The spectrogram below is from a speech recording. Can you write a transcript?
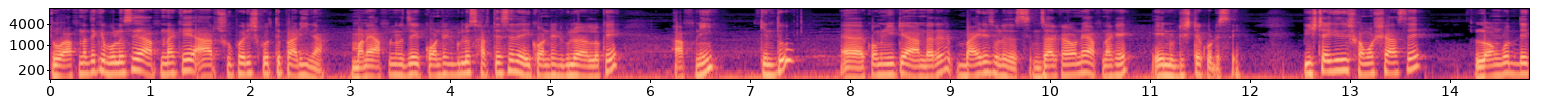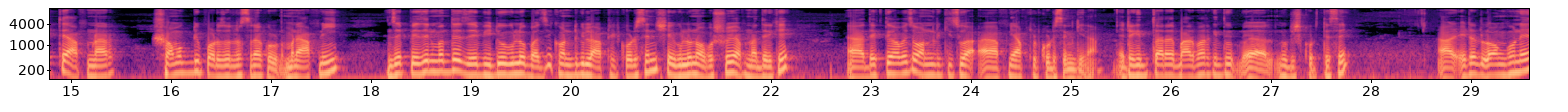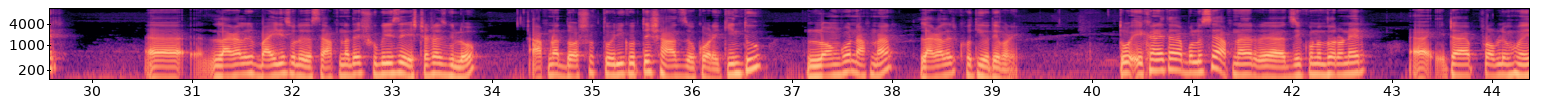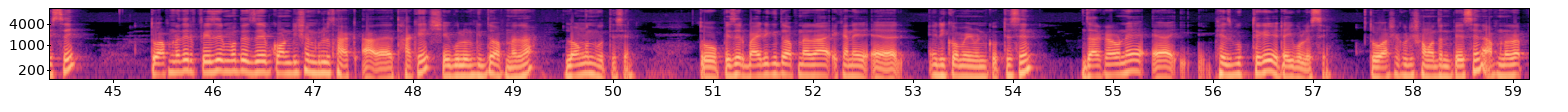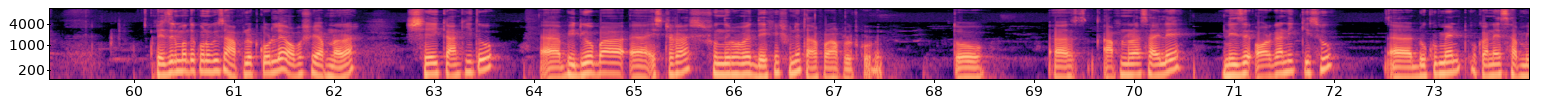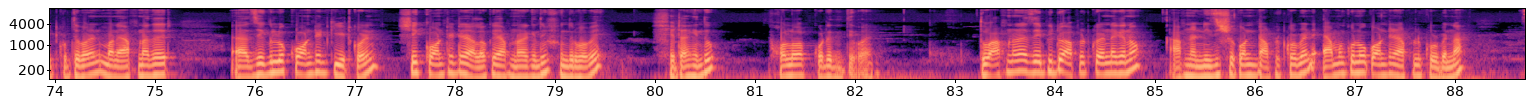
তো আপনাদেরকে বলেছে, আপনাকে আর সুপারিশ করতে পারি না। মানে আপনার যে কন্টেন্টগুলো ছাড়তেছেন, এই কন্টেন্টগুলোর আলোকে আপনি কিন্তু কমিউনিটি আন্ডারের বাইরে চলে যাচ্ছেন, যার কারণে আপনাকে এই নোটিশটা করেছে। পৃষ্ঠায় কিছু সমস্যা আছে লঙ্ঘন দেখতে আপনার সামগ্রী পর্যালোচনা করুন। মানে আপনি যে পেজের মধ্যে যে ভিডিওগুলো বা যে কন্টেন্টগুলো আপলোড করেছেন সেগুলো অবশ্যই আপনাদেরকে দেখতে হবে যে অন্যের কিছু আপনি আপলোড করেছেন কি না এটা কিন্তু তারা বারবার কিন্তু নোটিশ করতেছে। আর এটা লঙ্ঘনের আহ, লাগালের বাইরে চলে যাচ্ছে। আপনাদের সুবিধা স্ট্যাটাসগুলো আপনার দর্শক তৈরি করতে সাহায্য করে কিন্তু লঙ্ঘন আপনার লাগালের ক্ষতি হতে পারে। তো এখানে তারা বলেছে আপনার যে কোনো ধরনের এটা প্রবলেম হয়েছে। তো আপনাদের পেজের মধ্যে যে কন্ডিশনগুলো থাকে সেগুলো কিন্তু আপনারা লঙ্ঘন করতেছেন। তো পেজের বাইরে কিন্তু আপনারা এখানে রিকমেন্ডমেন্ট করতেছেন। যার কারণে ফেসবুক থেকে এটাই বলেছে। তো আশা করি সমাধান পেয়েছেন। আপনারা পেজের মধ্যে কোনো কিছু আপলোড করলে অবশ্যই আপনারা সেই কাঙ্ক্ষিত ভিডিও বা স্ট্যাটাস সুন্দরভাবে দেখে শুনে তারপর আপলোড করবেন। তো আপনারা চাইলে নিজের অর্গানিক কিছু ডকুমেন্ট ওখানে সাবমিট করতে পারেন। মানে আপনাদের যেগুলো কন্টেন্ট ক্রিয়েট করেন, সেই কন্টেন্টের আলোকে আপনারা কিন্তু সুন্দরভাবে সেটা কিন্তু ফলো আপ করে দিতে পারেন। তো আপনারা যে ভিডিও আপলোড করেন না কেন, আপনার নিজস্ব কন্টেন্ট আপলোড করবেন। এমন কোনো কন্টেন্ট আপলোড করবেন না।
